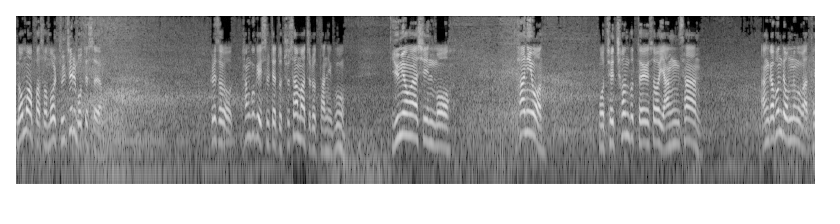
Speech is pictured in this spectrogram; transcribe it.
너무 아파서 뭘 들지를 못했어요. 그래서 한국에 있을 때도 주사 맞으러 다니고 유명하신 뭐 한의원 뭐 제천부터 해서 양산 안 가본 데 없는 것 같아.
